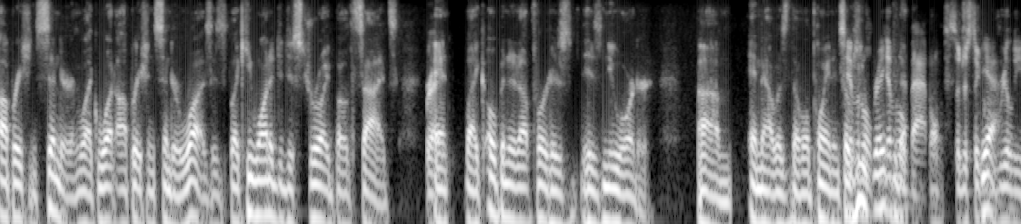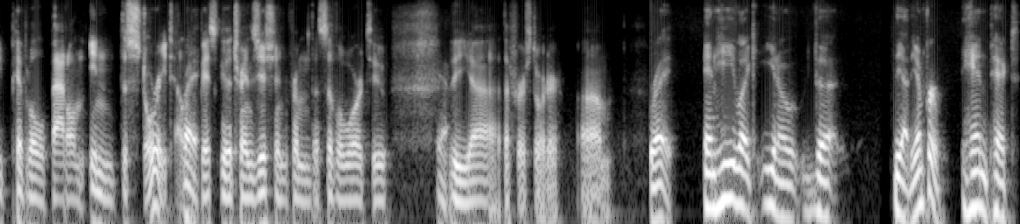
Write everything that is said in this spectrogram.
Operation Cinder and like what Operation Cinder was is like he wanted to destroy both sides right and like open it up for his his new order um and that was the whole point. and so pivotal, pivotal battle so just a Yeah. really pivotal battle in the storytelling Right. basically the transition from the civil war to Yeah. the uh the first order um right and he like you know the yeah the emperor handpicked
